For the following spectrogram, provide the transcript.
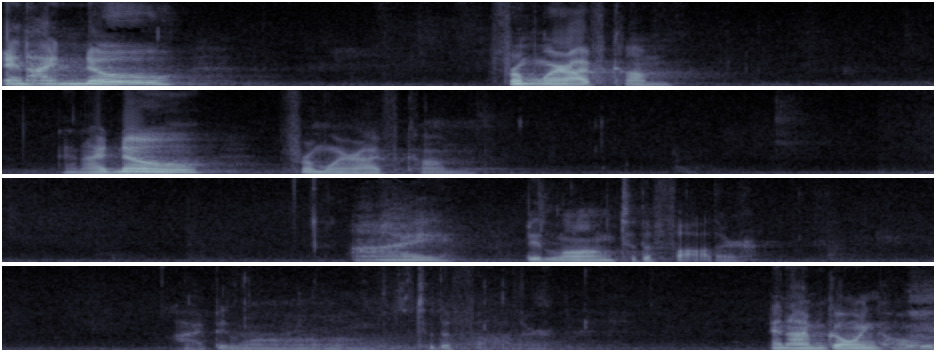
and I know from where I've come. And I know from where I've come. I belong to the Father. I belong to the Father. And I'm going home.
